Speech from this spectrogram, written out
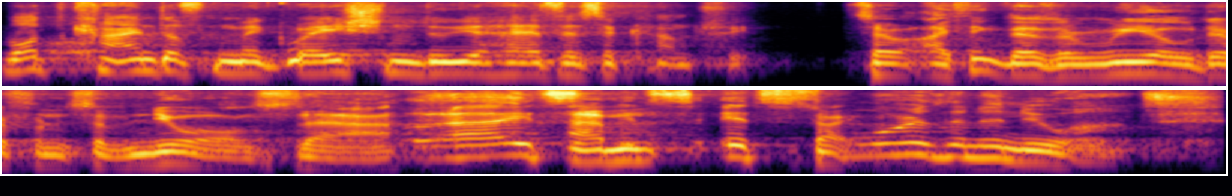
what kind of migration do you have as a country? So I think there's a real difference of nuance there. Uh, it's um, it's, it's more than a nuance,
